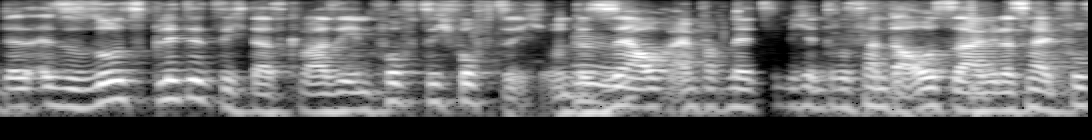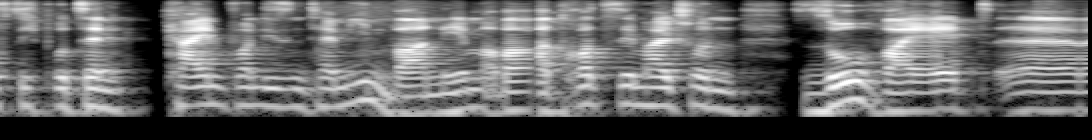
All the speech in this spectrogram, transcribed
Und das, also so splittet sich das quasi in 50-50. Und das mhm. ist ja auch einfach eine ziemlich interessante Aussage, dass halt 50 Prozent keinen von diesen Terminen wahrnehmen, aber trotzdem halt schon so weit äh,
